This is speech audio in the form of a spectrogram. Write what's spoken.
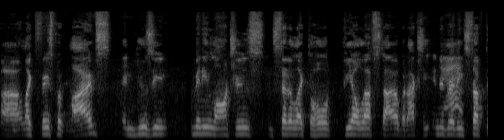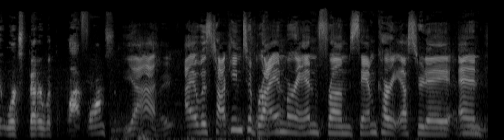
uh, like Facebook Lives and using mini launches instead of like the whole PLF style, but actually integrating yeah. stuff that works better with the platforms. Yeah. I was talking to Brian Moran from Samcart yesterday, and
